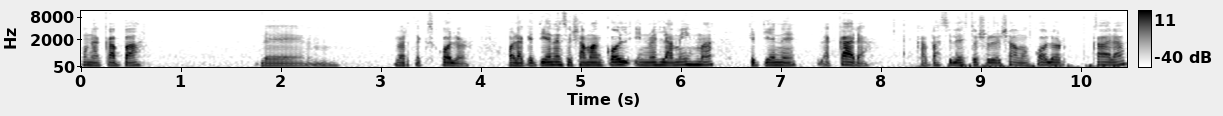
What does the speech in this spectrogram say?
una capa de mm, vertex color. O la que tiene se llama col y no es la misma que tiene la cara. Capaz si esto yo le llamo color cara.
